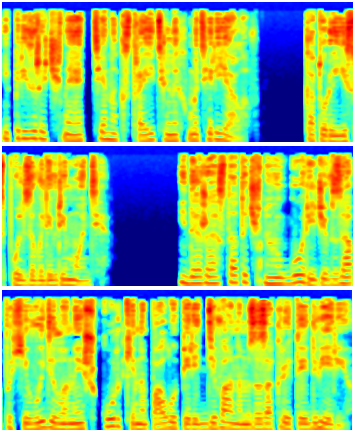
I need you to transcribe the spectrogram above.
и призрачный оттенок строительных материалов, которые использовали в ремонте и даже остаточную горечь в запахе выделанной шкурки на полу перед диваном за закрытой дверью.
